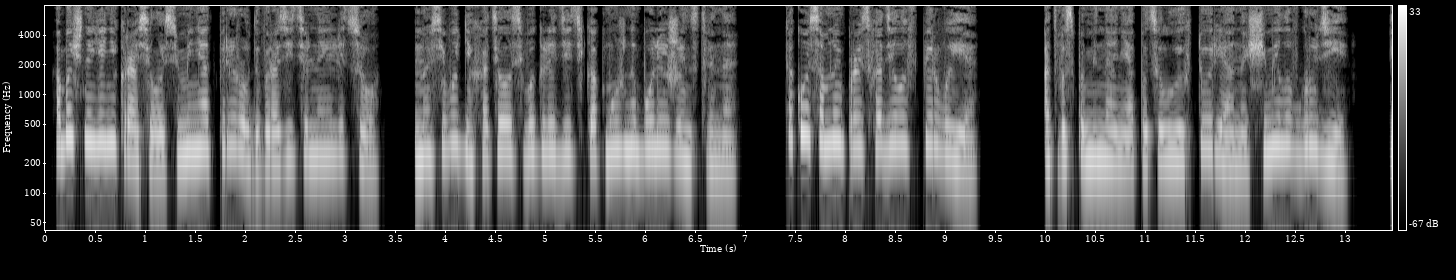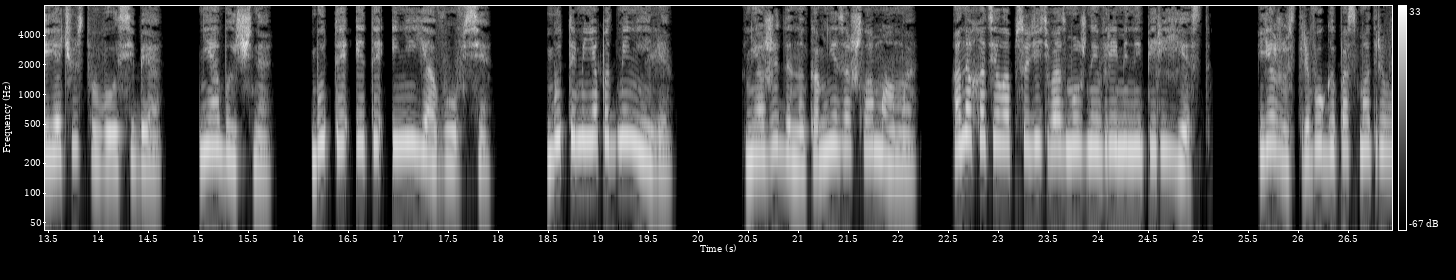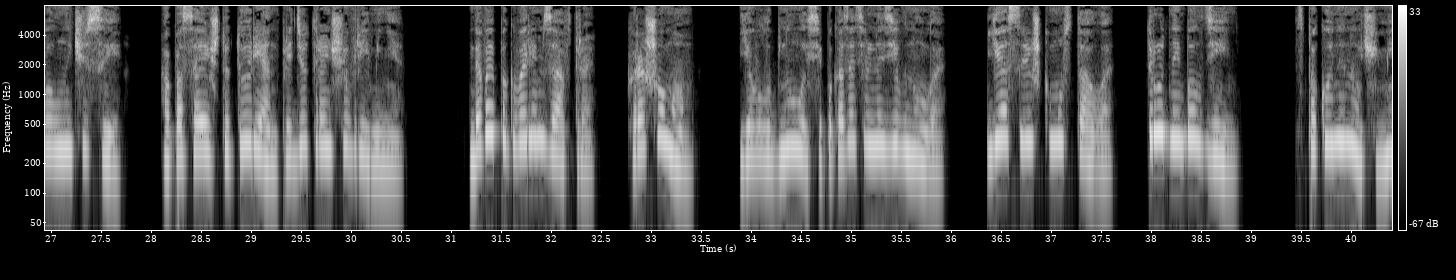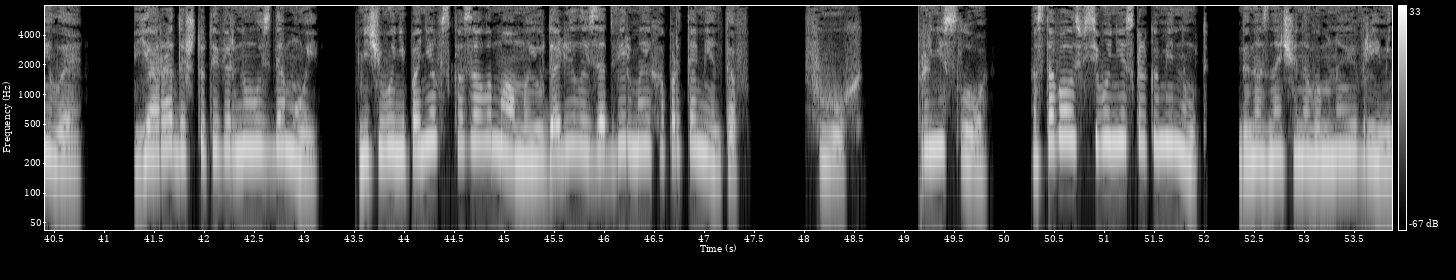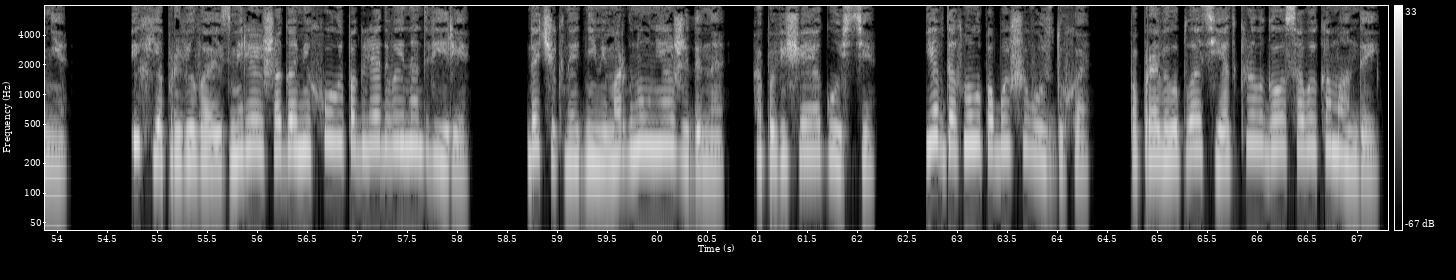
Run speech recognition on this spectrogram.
Обычно я не красилась, у меня от природы выразительное лицо, но сегодня хотелось выглядеть как можно более женственно. Такое со мной происходило впервые. От воспоминания о поцелуях Ториана щемило в груди, и я чувствовала себя необычно, будто это и не я вовсе, будто меня подменили. Неожиданно ко мне зашла мама. Она хотела обсудить возможный временный переезд. Я же с тревогой посматривал на часы, опасаясь, что Ториан придет раньше времени. «Давай поговорим завтра. Хорошо, мам?» Я улыбнулась и показательно зевнула. «Я слишком устала. Трудный был день. Спокойной ночи, милая. Я рада, что ты вернулась домой». Ничего не поняв, сказала мама и удалилась за дверь моих апартаментов. Фух, пронесло. Оставалось всего несколько минут до назначенного мною времени. Их я провела, измеряя шагами холл и поглядывая на двери. Датчик над ними моргнул неожиданно, оповещая о гости. Я вдохнула побольше воздуха, поправила платье и открыла голосовой командой.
